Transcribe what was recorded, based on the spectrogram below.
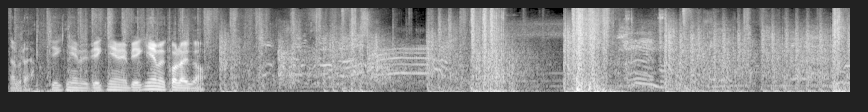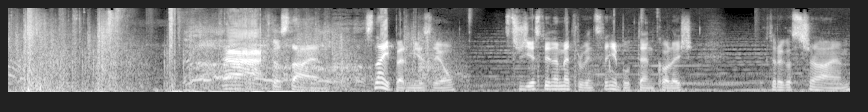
Dobra, biegniemy, biegniemy, biegniemy, kolego. Ach, dostałem. Snajper mnie zdjął. Z 31 metrów, więc to nie był ten koleś, którego strzelałem.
